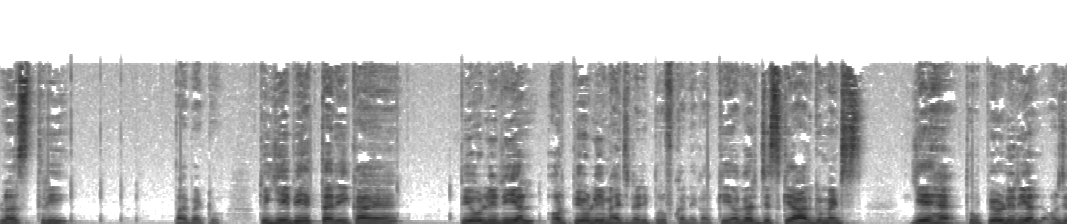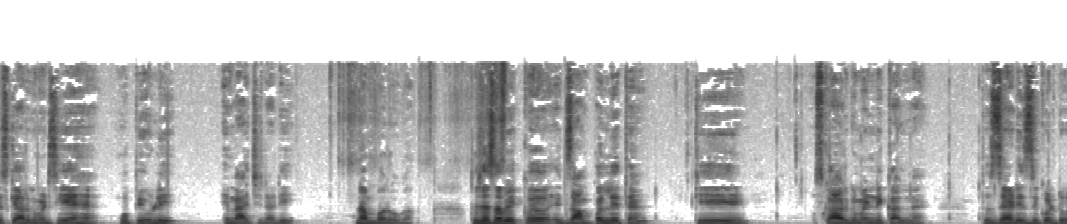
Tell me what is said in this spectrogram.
plus three pi by two तो ये भी एक तरीका है प्योरली रियल और प्योरली इमेजनरी प्रूफ करने का कि अगर जिसके आर्ग्यूमेंट्स ये है तो वो प्योरली रियल और जिसके आर्ग्यूमेंट्स ये हैं वो प्योरली इमेजिनरी नंबर होगा तो जैसा अब एक एग्जाम्पल लेते हैं कि उसका आर्गुमेंट निकालना है तो z is equal to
